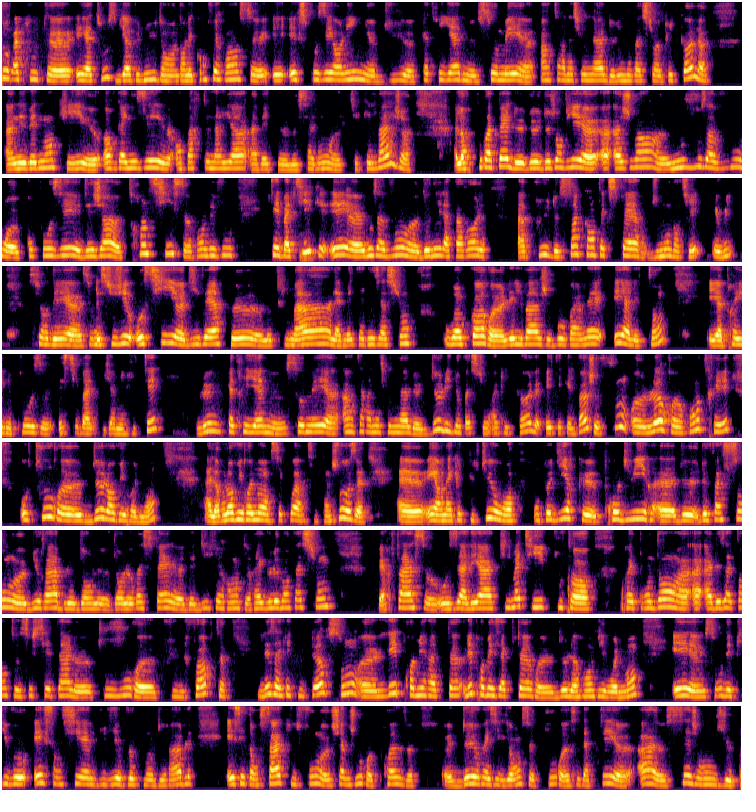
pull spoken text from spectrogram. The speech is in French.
Bonjour à toutes euh, et à tous, bienvenue dans, les conférences et exposés en ligne du euh, quatrième sommet euh, international de l'innovation agricole, un événement qui est organisé en partenariat avec le salon Tech Élevage. Alors, pour rappel, de, janvier à, juin, nous vous avons proposé déjà 36 rendez-vous thématiques et nous avons donné la parole à plus de 50 experts du monde entier, et oui, sur des, euh, sujets aussi euh, divers que euh, le climat, la méthanisation ou encore l'élevage bovin-lait et allaitant. Et après une pause estivale bien méritée, le quatrième sommet international de l'innovation agricole et Tech font euh, leur rentrée autour euh, de l'environnement. Alors l'environnement, c'est quoi? C'est plein de choses. Euh, et en agriculture, on, peut dire que produire de, façon durable dans le, dans le respect de différentes réglementations, face aux aléas climatiques tout en répondant à, des attentes sociétales euh, toujours euh, plus fortes, les agriculteurs sont euh, les premiers acteurs de leur environnement et sont des pivots essentiels du développement durable. Et c'est en ça qu'ils font chaque jour preuve de résilience pour s'adapter à ces enjeux.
